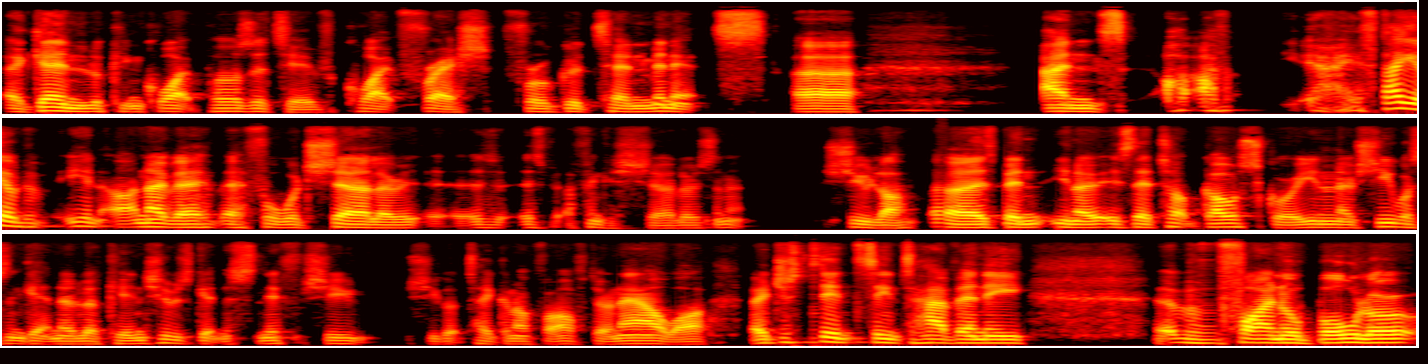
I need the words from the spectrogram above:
again looking quite positive, quite fresh for a good ten minutes. Uh, and I, if they had, you know, I know their, their forward Schürrle, is, is, I think it's Schürrle, isn't it? Schüller uh, has been, you know, is their top goal scorer. You know, she wasn't getting a look in; she was getting a sniff. She she got taken off after an hour. They just didn't seem to have any final ball, or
